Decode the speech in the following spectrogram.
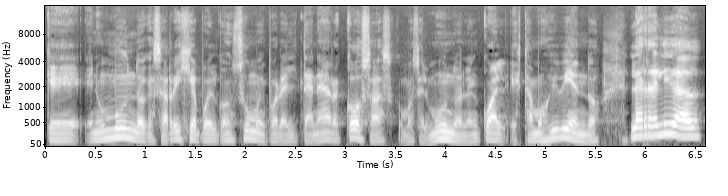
que en un mundo que se rige por el consumo y por el tener cosas, como es el mundo en el cual estamos viviendo, la realidad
